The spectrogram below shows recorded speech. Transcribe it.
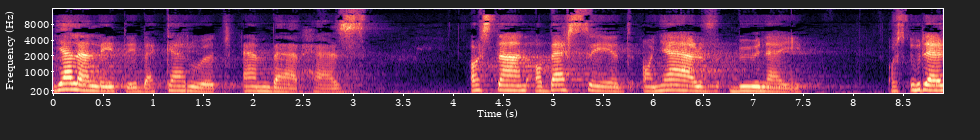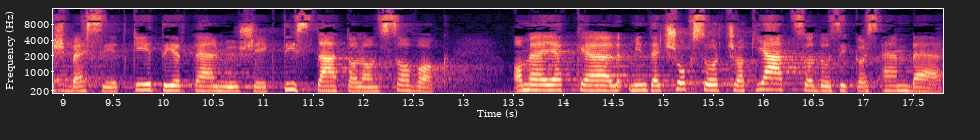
jelenlétébe került emberhez aztán a beszéd, a nyelv bűnei, az üres beszéd, kétértelműség, tisztátalan szavak, amelyekkel mintegy sokszor csak játszadozik az ember,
